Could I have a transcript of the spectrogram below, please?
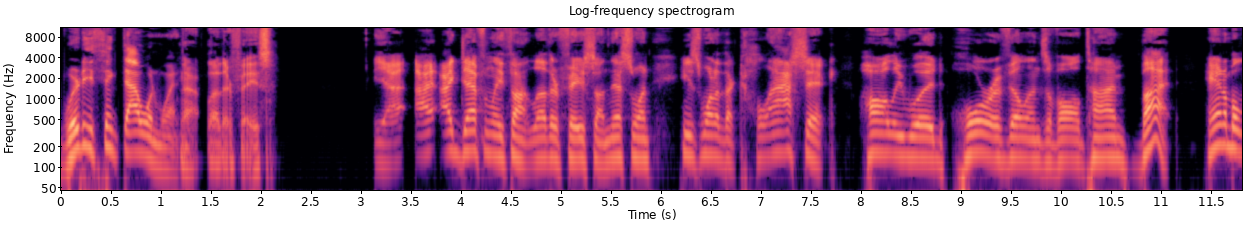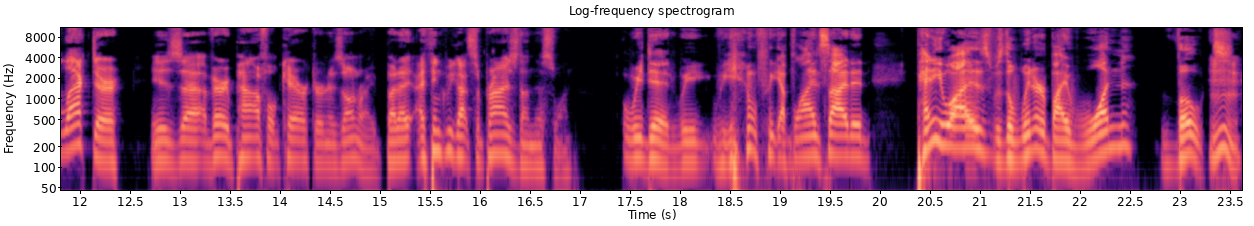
where do you think that one went? Not Leatherface. Yeah, I, I definitely thought Leatherface on this one. He's one of the classic Hollywood horror villains of all time. But Hannibal Lecter is uh, a very powerful character in his own right. But I, I think we got surprised on this one. We did. We we we got blindsided. Pennywise was the winner by one vote. Mm.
